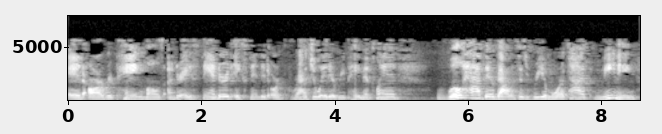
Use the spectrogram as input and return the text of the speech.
and are repaying loans under a standard, extended, or graduated repayment plan will have their balances reamortized, meaning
